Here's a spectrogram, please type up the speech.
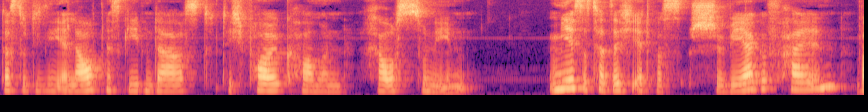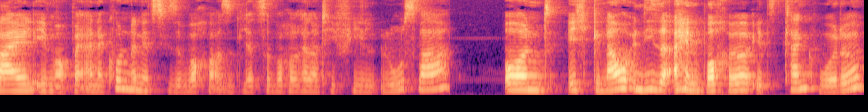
dass du dir die Erlaubnis geben darfst, dich vollkommen rauszunehmen. Mir ist es tatsächlich etwas schwer gefallen, weil eben auch bei einer Kundin jetzt diese Woche, also die letzte Woche, relativ viel los war. Und ich genau in dieser einen Woche jetzt krank wurde,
